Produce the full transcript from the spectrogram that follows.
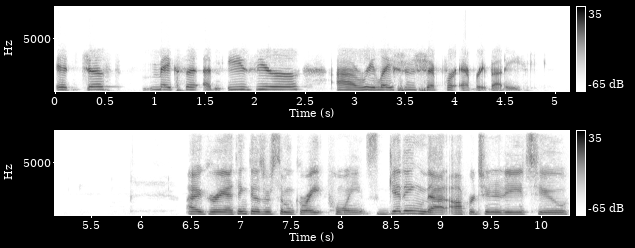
it just makes it an easier uh, relationship for everybody. I agree. I think those are some great points. Getting that opportunity to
